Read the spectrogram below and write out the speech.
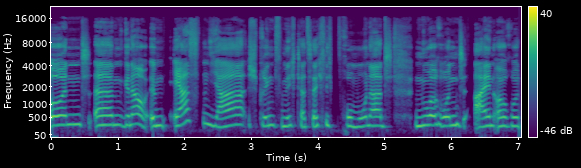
Und ähm, genau, im ersten Jahr springt für mich tatsächlich pro Monat nur rund 1,30 Euro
